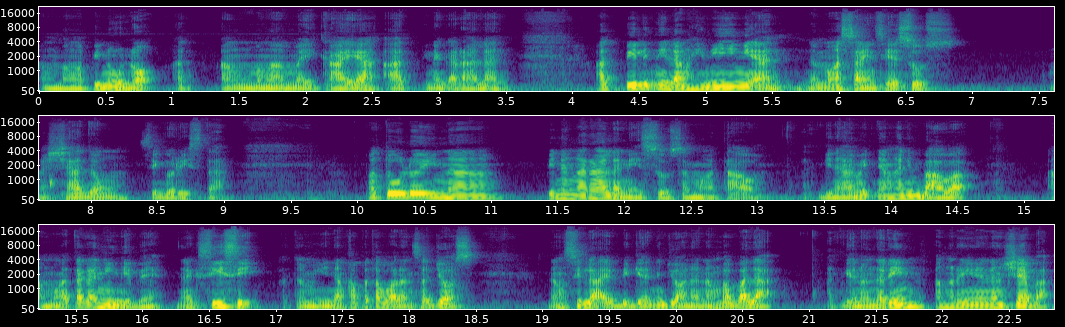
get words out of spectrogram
ang mga pinuno at ang mga may kaya at pinag-aralan. At pilit nilang hinihingian ng mga signs si Jesus. Masyadong sigurista. Patuloy na pinangaralan ni Jesus sa mga tao at ginamit niyang halimbawa ang mga taga Ninive na nagsisi at humingi ng kapatawaran sa Diyos nang sila ay bigyan ni Jonah ng babala. At ganoon na rin ang reyna ng Sheba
